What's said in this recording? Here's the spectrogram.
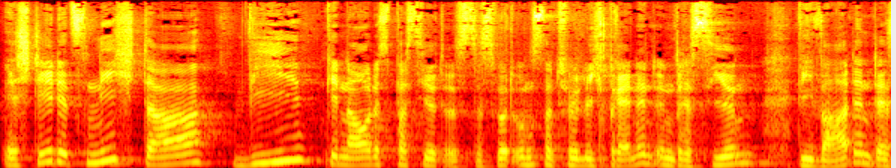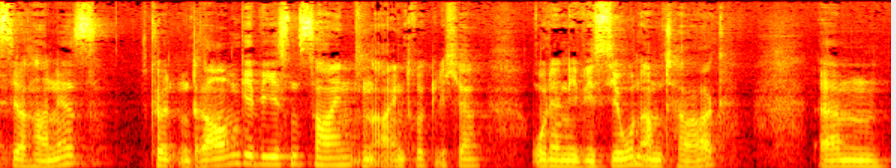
Es steht jetzt nicht da, wie genau das passiert ist. Das wird uns natürlich brennend interessieren. Wie war denn das, Johannes? Es könnte ein Traum gewesen sein, ein eindrücklicher, oder eine Vision am Tag. Ähm,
